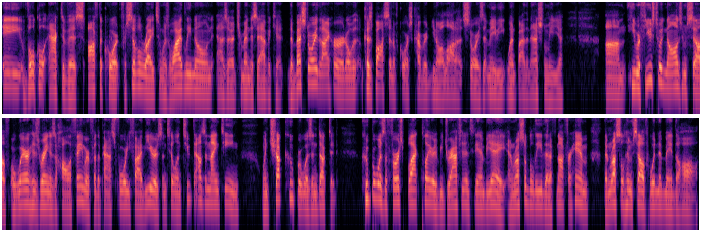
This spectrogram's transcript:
a vocal activist off the court for civil rights and was widely known as a tremendous advocate. The best story that I heard over because Boston, of course, covered you know a lot of stories that maybe went by the national media. Um, he refused to acknowledge himself or wear his ring as a Hall of Famer for the past 45 years until in 2019 when Chuck Cooper was inducted. Cooper was the first black player to be drafted into the NBA, and Russell believed that if not for him, then Russell himself wouldn't have made the Hall.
